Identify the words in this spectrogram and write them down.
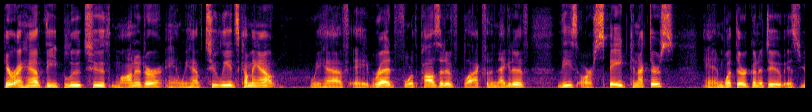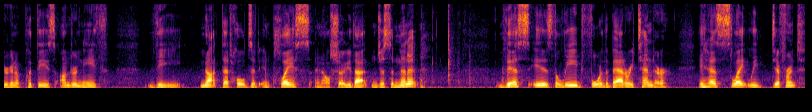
Here I have the Bluetooth monitor and we have two leads coming out. We have a red for the positive, black for the negative. These are spade connectors and what they're going to do is you're going to put these underneath the nut that holds it in place, and I'll show you that in just a minute. This is the lead for the battery tender. It has slightly different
